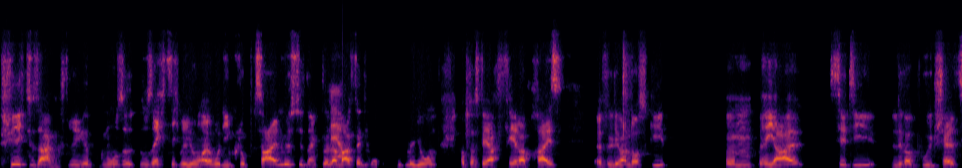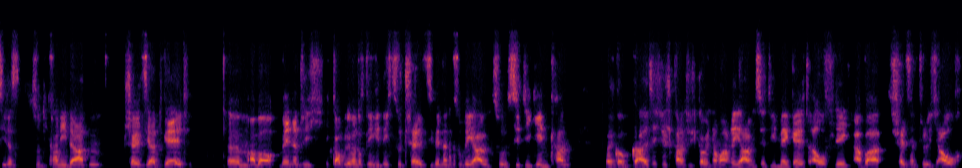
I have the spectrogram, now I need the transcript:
schwierig zu sagen. Schwierige Prognose, so 60 Millionen Euro, die ein Club zahlen müsste. Aktueller ja. Marktwert 60 Millionen. Ich glaube, das wäre ein fairer Preis äh, für Lewandowski. Ähm, Real, City, Liverpool, Chelsea, das sind so die Kandidaten. Chelsea hat Geld, ähm, aber wenn natürlich, ich glaube, Lewandowski geht nicht zu Chelsea, wenn er zu Real und zu City gehen kann. Weil ich glaube, gehaltstechnisch kann natürlich, glaube ich, nochmal Real und City mehr Geld drauflegen, aber Chelsea natürlich auch.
